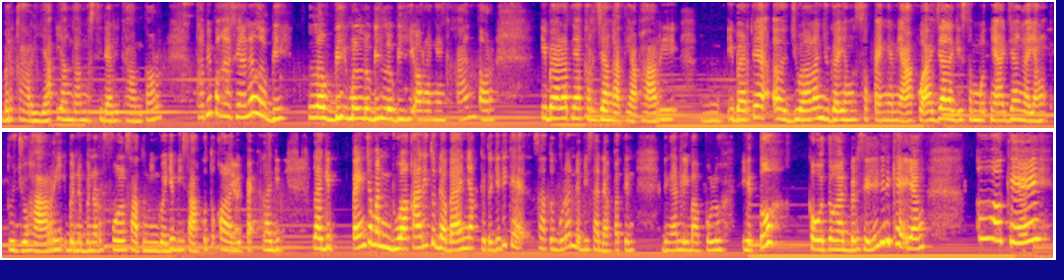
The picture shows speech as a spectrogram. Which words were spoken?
berkarya yang gak mesti dari kantor tapi penghasilannya lebih lebih melebih lebihi orang yang ke kantor ibaratnya kerja nggak tiap hari ibaratnya uh, jualan juga yang sepengennya aku aja lagi semutnya aja nggak yang tujuh hari bener-bener full satu minggu aja bisa. Aku tuh kalau yeah. lagi pe lagi lagi pengen cuman dua kali tuh udah banyak gitu. Jadi kayak satu bulan udah bisa dapetin dengan 50 itu keuntungan bersihnya. Jadi kayak yang oh, oke. Okay.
